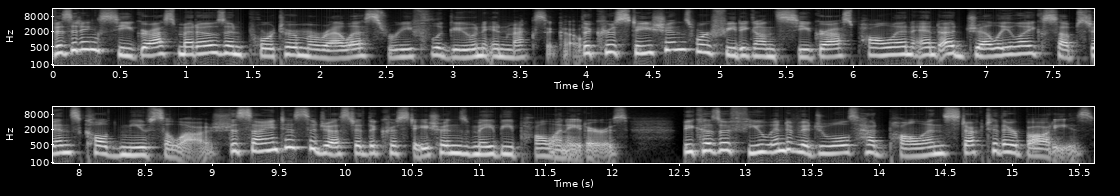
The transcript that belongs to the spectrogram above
visiting seagrass meadows in Puerto Morelos Reef Lagoon in Mexico. The crustaceans were feeding on seagrass pollen and a jelly like substance called mucilage. The scientists suggested the crustaceans may be pollinators because a few individuals had pollen stuck to their bodies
